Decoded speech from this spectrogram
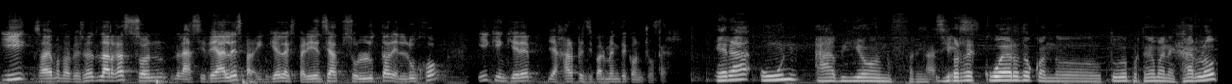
Y sabemos las versiones largas son las ideales para quien quiere la experiencia absoluta de lujo y quien quiere viajar principalmente con chofer. Era un avión, Fred. Yo recuerdo cuando tuve oportunidad de manejarlo.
